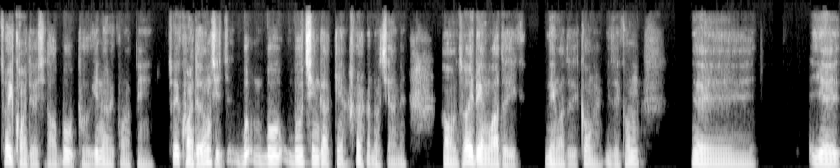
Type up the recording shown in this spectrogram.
所以看到是老母抱囡仔来看病，所以看到拢是母母母亲甲囝，拢是安尼。哦，所以另外就是另外就是讲伊，就是讲，呃，伊诶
